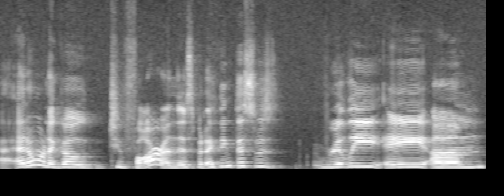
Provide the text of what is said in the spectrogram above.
I don't want to go too far on this, but I think this was really a um,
